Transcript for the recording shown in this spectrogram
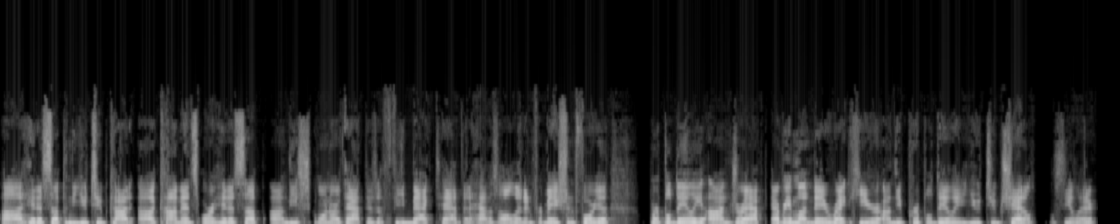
uh, hit us up in the YouTube co- uh, comments or hit us up on the SKOR North app. There's a feedback tab that has all that information for you. Purple Daily on Draft every Monday right here on the Purple Daily YouTube channel. We'll see you later.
